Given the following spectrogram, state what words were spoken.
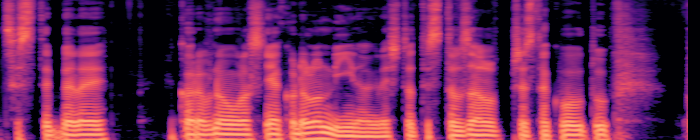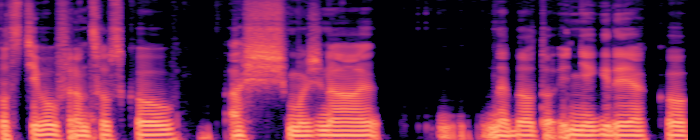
cesty byly jako rovnou vlastně jako do Londýna, když to ty jsi to vzal přes takovou tu poctivou francouzskou, až možná nebylo to i někdy jako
